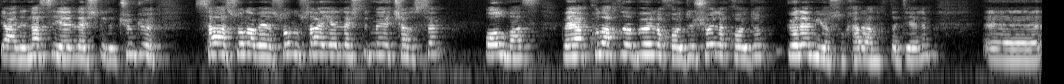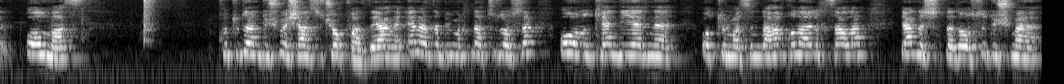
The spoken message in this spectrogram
Yani nasıl yerleştirin? Çünkü sağa sola veya solu sağa yerleştirmeye çalışsan olmaz. Veya kulaklığı böyle koydun, şöyle koydun, göremiyorsun karanlıkta diyelim. Ee, olmaz. Kutudan düşme şansı çok fazla. Yani en azından bir mıknatıs olsa o onun kendi yerine oturmasını daha kolaylık sağlar. Yanlışlıkla da olsa düşme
